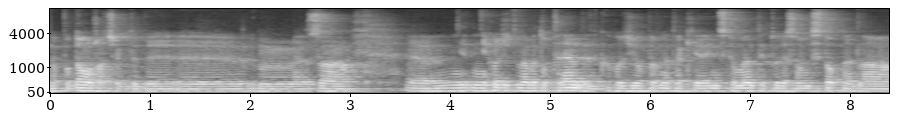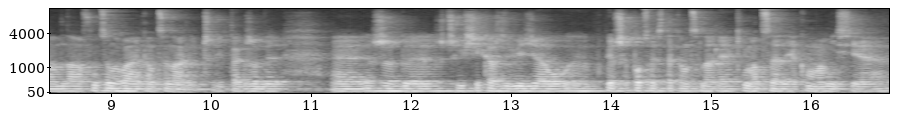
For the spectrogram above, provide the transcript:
no, podążać jak gdyby za nie, nie, chodzi tu nawet o trendy, tylko chodzi o pewne takie instrumenty, które są istotne dla, dla funkcjonowania kancelarii, czyli tak, żeby żeby rzeczywiście każdy wiedział e, po pierwsze po co jest ta kancelaria, jaki ma cel, jaką ma misję, e,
